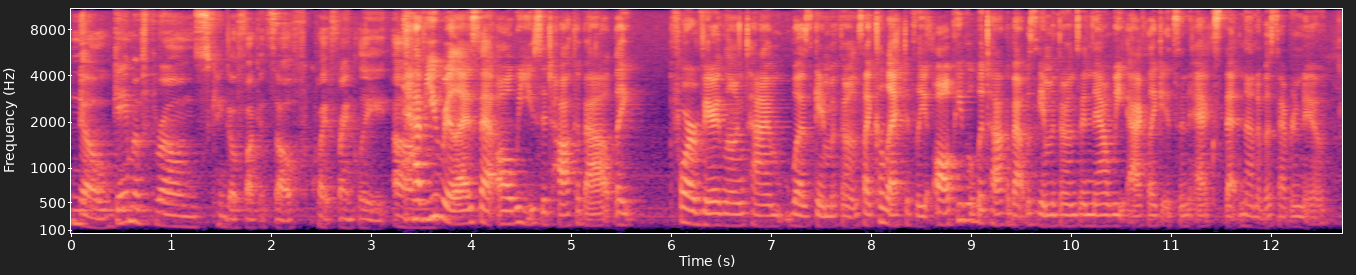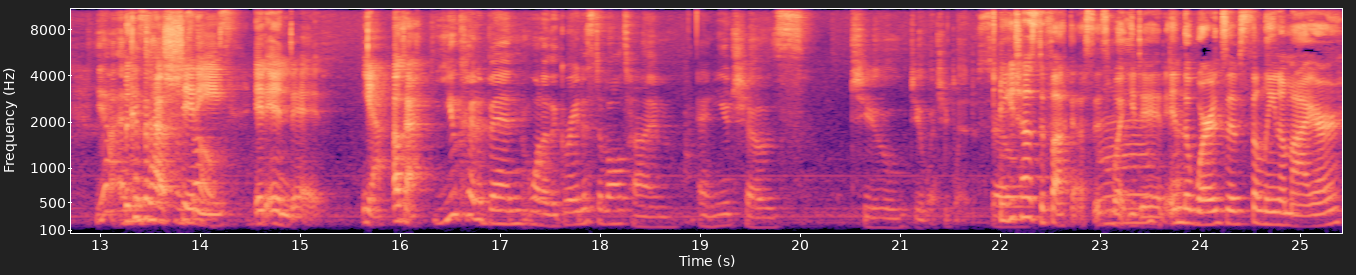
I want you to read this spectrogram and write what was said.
No, Game of Thrones can go fuck itself, quite frankly. Um, Have you realized that all we used to talk about, like, for a very long time was Game of Thrones. Like collectively, all people would talk about was Game of Thrones, and now we act like it's an X that none of us ever knew. Yeah, because of how shitty it ended. Yeah. Okay. You could have been one of the greatest of all time, and you chose to do what you did. So you chose to fuck us, is mm-hmm. what you mm-hmm. did. In the words of Selina Meyer,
